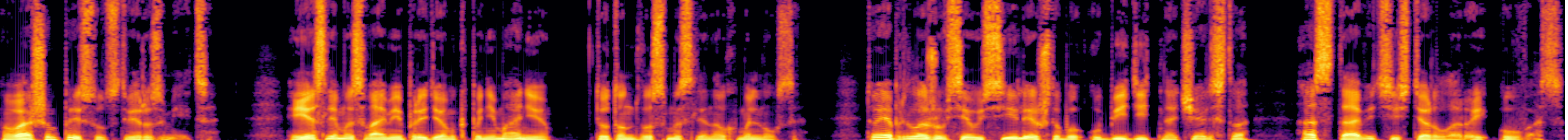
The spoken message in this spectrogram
В вашем присутствии, разумеется. Если мы с вами придем к пониманию, тут он двусмысленно ухмыльнулся, то я приложу все усилия, чтобы убедить начальство оставить сестер Лорей у вас.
